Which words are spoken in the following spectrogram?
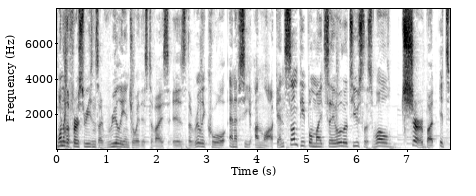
One of the first reasons I really enjoy this device is the really cool NFC unlock, and some people might say, oh, that's useless. Well, sure, but it's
